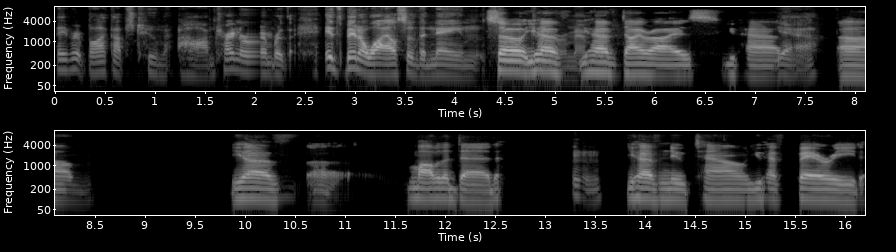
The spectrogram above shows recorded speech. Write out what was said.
favorite Black Ops 2 map? Oh, I'm trying to remember the It's been a while so the names So I'm you have you have Die Rise, you have Yeah. um you have uh Mob of the Dead, mhm. You have Nuketown, you have Buried,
